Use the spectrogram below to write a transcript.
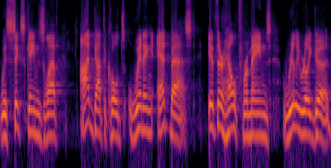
with six games left. I've got the Colts winning at best if their health remains really, really good.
